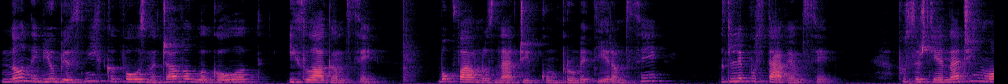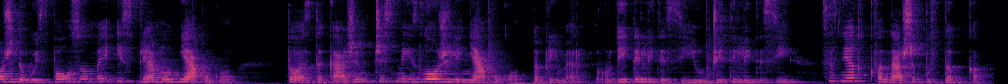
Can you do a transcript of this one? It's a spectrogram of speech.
Но не ви обясних какво означава глаголът излагам се. Буквално значи компрометирам се, злепоставям се. По същия начин може да го използваме и спрямо някого. Т.е. да кажем, че сме изложили някого, например родителите си, учителите си, с някаква наша постъпка –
